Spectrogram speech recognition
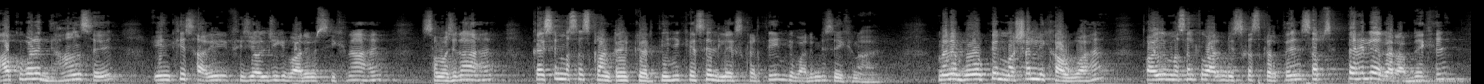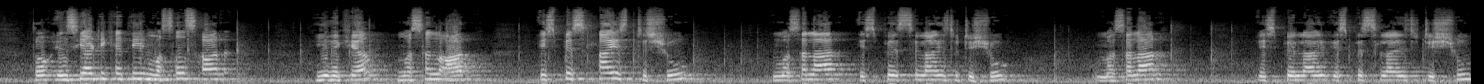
आपको बड़े ध्यान से इनकी सारी फिजियोलॉजी के बारे में सीखना है, समझना है, कैसे मसल्स कॉन्ट्रैक्ट करती हैं, कैसे रिलैक्स करती हैं, इनके बारे में सीखना है। मैंने बोर्ड पे मसल लिखा हुआ है तो आइए मसल के बारे में डिस्कस करते हैं। सबसे पहले अगर आप देखें तो एनसीईआरटी कहती है मसल्स आर ये देखिए आप muscle are specialise tissue muscle are specialise tissue muscle are specialized tissue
